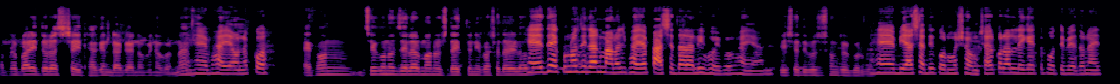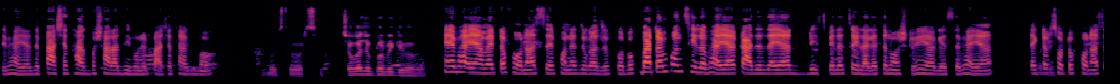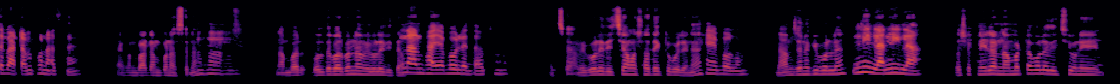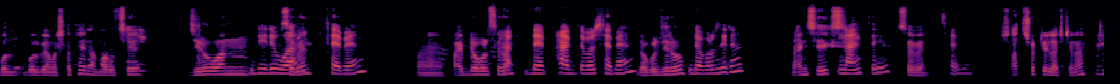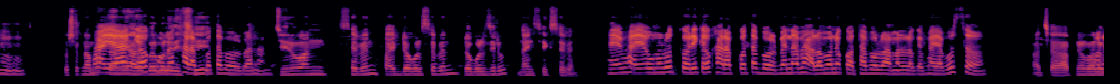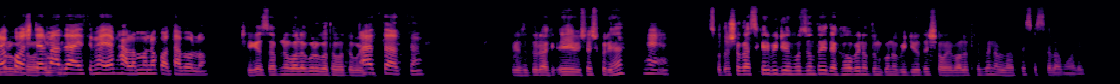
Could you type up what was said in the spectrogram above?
আপনার বাড়ি তো রাজশাহী থাকেন ঢাকায় নবীনগর না? হ্যাঁ ভাইয়া অনেক ক- এখন যে কোনো জেলার মানুষ দায়িত্ব নিয়ে পাশে দাঁড়ালে হবে? হ্যাঁ যে কোনো জেলার মানুষ ভাইয়া পাশে দাঁড়ালেই হইব ভাইয়া। বিয়ে শাদী বসে সংসার করবে হ্যাঁ বিয়া শাদী কর্ম সংসার করার লেগে তো প্রতিবেদন আইছে ভাইয়া যে পাশে থাকব সারা জীবনের পাশে থাকব। বুঝতে পারছি। যোগাযোগ করবে কীভাবে? হ্যাঁ ভাইয়া আমার একটা ফোন আছে ফোনে যোগাযোগ করব। বাটাম ফোন ছিল ভাইয়া কাজে যাইয়া ডিসপ্লে চলে গেছে নষ্ট হয়ে গেছে ভাইয়া। একটা ছোট ফোন আছে বাটাম ফোন আছে। এখন বাটাম ফোন আছে না? নাম্বার বলতে পারবেন না? আমি বলে দিতাম। না ভাইয়া বলে দাও তুমি। আচ্ছা আমি বলে দিচ্ছি আমার সাথে একটু বললেন হ্যাঁ? হ্যাঁ বলুন। নাম যেন কি বললেন? নীলা নীলা। দর্শক নীলার নাম্বারটা বলে দিচ্ছি উনি বল- বলবে আমার সাথে। নাম্বার হচ্ছে zero one zero one seven five double seven five double seven double zero double zero nine six nine six seven seven সাতষট্টি লাস্টে না? দর্শক নাম্বারটা আমি আরেকবার বলে দিচ্ছি। কথা বলবা না। Zero one seven five double seven double zero nine six seven হ্যাঁ ভাইয়া অনুরোধ করে কেউ খারাপ কথা বলবে না ভালো মনে কথা বলো আমার লগে ভাইয়া বুঝছ? আচ্ছা আপনিও ভালো করে কষ্টের মাঝে আইছি ভাইয়া ভালো মনে কথা বলো। ঠিক আছে আপনিও ভালো করে কথাবার্তা বলবেন আচ্ছা আচ্ছা। ঠিক আছে তো এই শেষ করি হ্যাঁ? হ্যাঁ। তো দর্শক আজকের ভিডিও পর্যন্তই। দেখা হবে নতুন কোনো ভিডিওতে। সবাই ভালো থাকবেন। আল্লাহ হাফেজ। আসসালামু আলাইকুম।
